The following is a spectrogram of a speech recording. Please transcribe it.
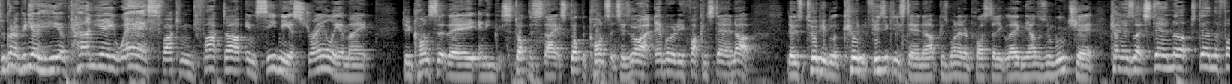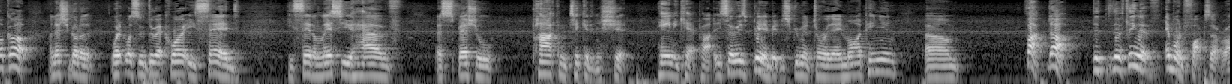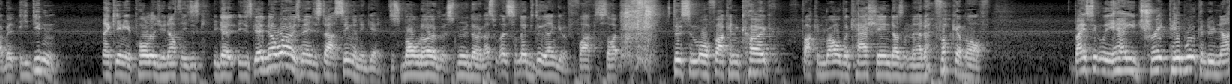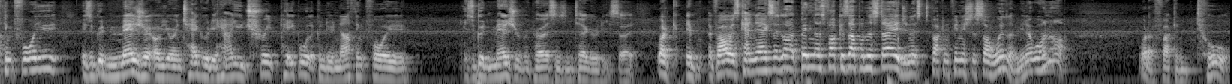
So we've got a video here of Kanye West fucking fucked up in Sydney, Australia, mate. Did a concert there and he stopped the state, stopped the concert says, Alright, everybody fucking stand up. There was two people that couldn't physically stand up because one had a prosthetic leg and the other was in a wheelchair. Kanye's like, stand up, stand the fuck up. Unless you got a, what, what's the direct quote? He said, he said, unless you have a special parking ticket and shit, handicap park. So he's been a bit discriminatory there, in my opinion. Um, fucked up. The, the thing that everyone fucks up, right? But he didn't make any apology or nothing. He just he, go, he just go, no worries, man. Just start singing again. Just rolled over, smoothed over. That's what allowed to do. They don't give a fuck. It's like let's do some more fucking coke. Fucking roll the cash in. Doesn't matter. Fuck them off. Basically, how you treat people that can do nothing for you is a good measure of your integrity. How you treat people that can do nothing for you is a good measure of a person's integrity. So, what if, if I was Kanye, I'd say, like, bring those fuckers up on the stage and let's fucking finish the song with them. You know, why not? What a fucking tool.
